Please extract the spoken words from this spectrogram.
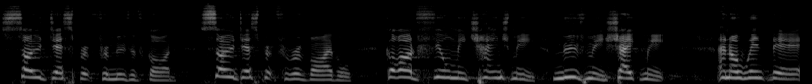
so desperate for a move of God, so desperate for revival. God, fill me, change me, move me, shake me. And I went there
